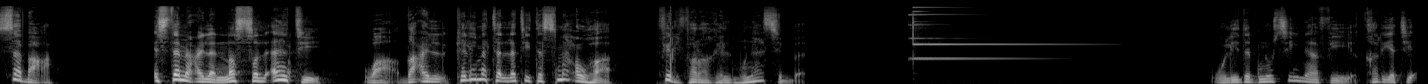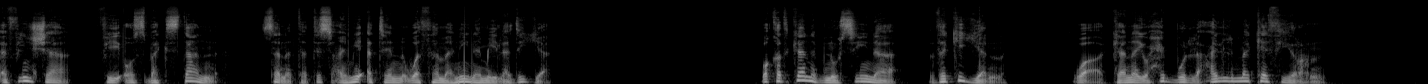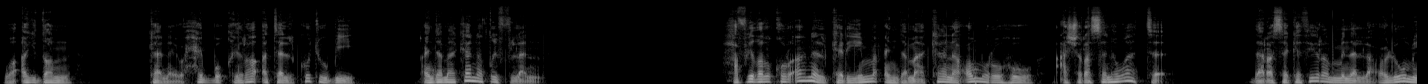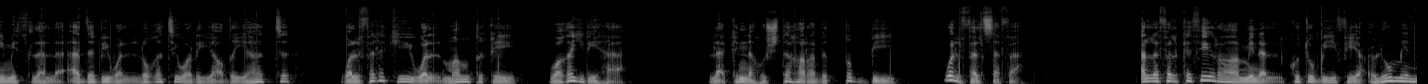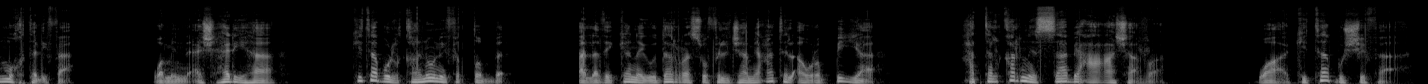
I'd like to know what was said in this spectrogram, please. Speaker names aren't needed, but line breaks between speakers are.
سبعة. استمع إلى النص الآتي وضع الكلمة التي تسمعها في الفراغ المناسب. ولد ابن سينا في قرية أفينشا في أوزبكستان سنة 980 ميلادية. وقد كان ابن سينا ذكيا وكان يحب العلم كثيرا وأيضا كان يحب قراءة الكتب عندما كان طفلا. حفظ القرآن الكريم عندما كان عمره عشر سنوات. درس كثيرا من العلوم مثل الأدب واللغة والرياضيات والفلك والمنطق وغيرها لكنه اشتهر بالطب والفلسفة. ألف الكثير من الكتب في علوم مختلفة ومن أشهرها كتاب القانون في الطب الذي كان يدرس في الجامعات الأوروبية حتى القرن السابع عشر وكتاب الشفاء.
